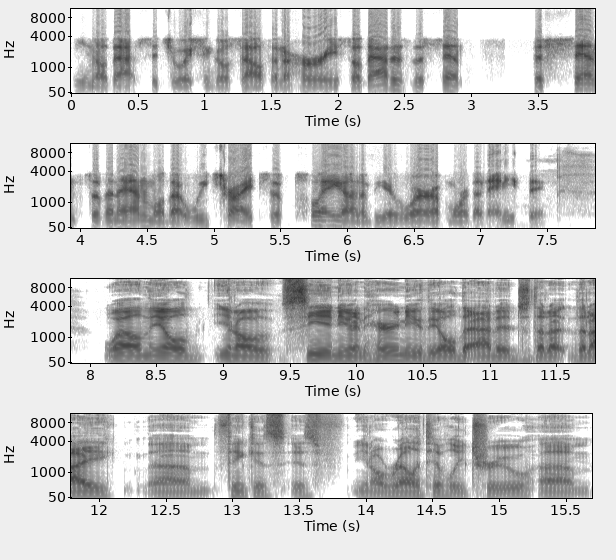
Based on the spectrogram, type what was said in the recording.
you know that situation go south in a hurry. So that is the sense the sense of an animal that we try to play on and be aware of more than anything. Well, and the old, you know, seeing you and hearing you, the old adage that I, that I um, think is is you know relatively true. Um,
